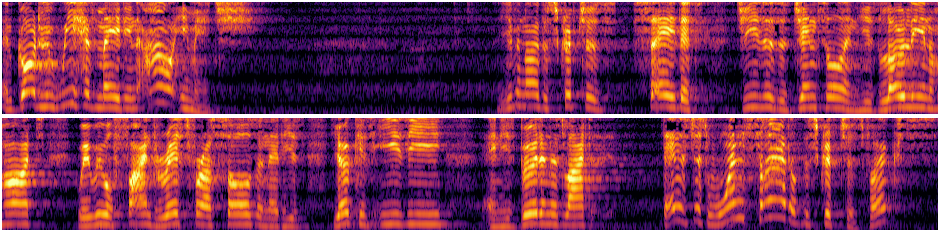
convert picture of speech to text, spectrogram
and God who we have made in our image. Even though the scriptures say that Jesus is gentle and he's lowly in heart, where we will find rest for our souls and that his yoke is easy and his burden is light, that is just one side of the scriptures, folks.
